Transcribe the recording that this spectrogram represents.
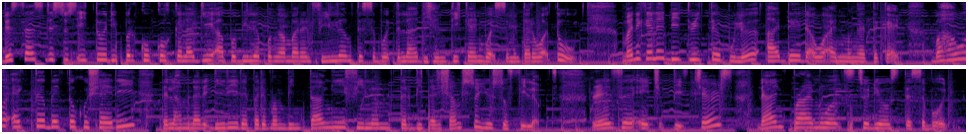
Desas-desus itu diperkukuhkan lagi apabila penggambaran filem tersebut telah dihentikan buat sementara waktu. Manakala di Twitter pula ada dakwaan mengatakan bahawa aktor Beto Kushairi telah menarik diri daripada membintangi filem terbitan Syamsul Yusof Films, Reza H Pictures dan Primeworks Studios tersebut.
